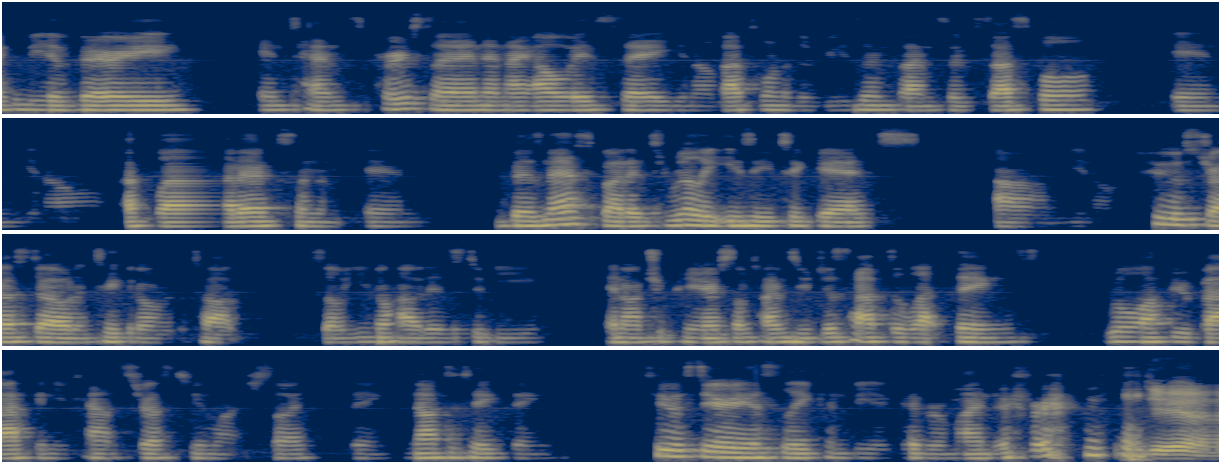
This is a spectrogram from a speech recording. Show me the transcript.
I can be a very intense person and I always say, you know, that's one of the reasons I'm successful in, you know, athletics and in business, but it's really easy to get um, you know, too stressed out and take it over the top. So you know how it is to be an entrepreneur, sometimes you just have to let things roll off your back and you can't stress too much. So I think not to take things too seriously can be a good reminder for me. Yeah.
